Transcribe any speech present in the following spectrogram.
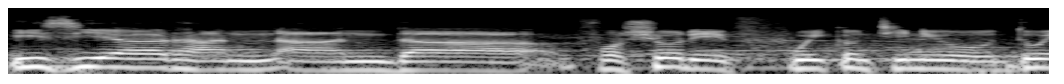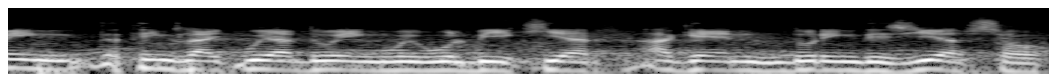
easier. And, and uh, for sure, if we continue doing the things like we are doing, we will be here again during this year. So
